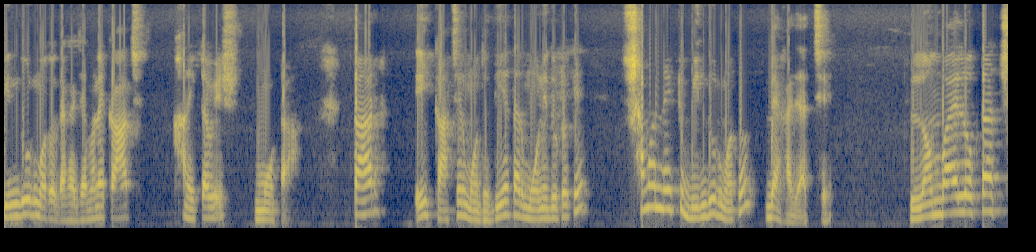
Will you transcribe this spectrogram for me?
বিন্দুর মতো দেখা যায় মানে কাঁচ খানিকটা বেশ মোটা। তার এই কাঁচের মধ্যে দিয়ে তার মণি দুটোকে সামান্য একটু বিন্দুর মতো দেখা যাচ্ছে। লম্বায় লোকটা ছ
